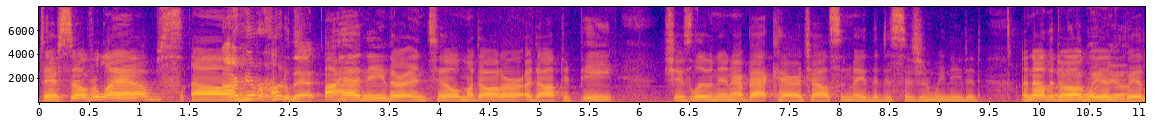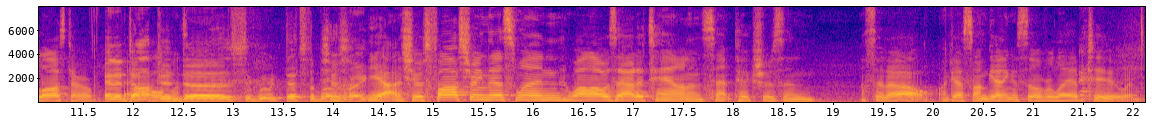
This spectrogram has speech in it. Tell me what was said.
They're silver labs. Um, I've never heard of that. I hadn't either until my daughter adopted Pete. She was living in our back carriage house and made the decision we needed another dog. one, we, had, yeah. we had lost our And adopted. ones. Uh, s- we were, that's the brother, was- right? Yeah, and she was fostering this one while I was out of town and sent pictures and I said, oh, I guess I'm getting a silver lab too. And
